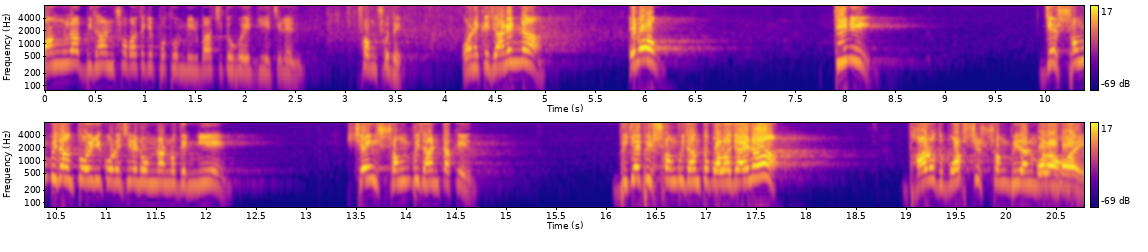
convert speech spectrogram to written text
বাংলা বিধানসভা থেকে প্রথম নির্বাচিত হয়ে গিয়েছিলেন সংসদে। অনেকে জানেন না, এবং তিনি যে সংবিধান তৈরি করেছিলেন অন্যান্যদের নিয়ে, সেই সংবিধানটাকে, বিজেপির সংবিধান তো বলা যায় না, ভারতবর্ষের সংবিধান বলা হয়।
